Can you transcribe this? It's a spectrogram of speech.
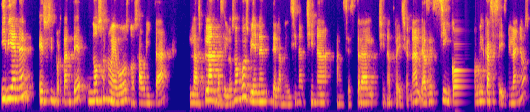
Y vienen, eso es importante, no son nuevos, no es ahorita, las plantas y los hongos vienen de la medicina china ancestral, china tradicional, de hace 5.000, casi 6.000 años,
